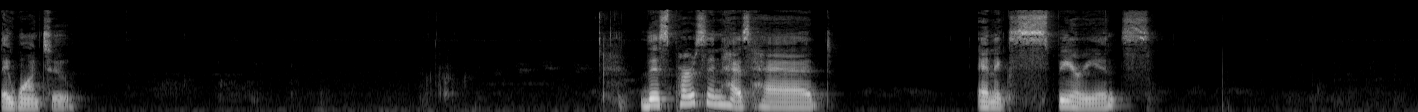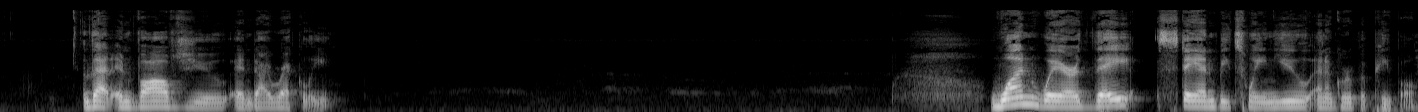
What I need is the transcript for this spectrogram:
they want to. This person has had an experience that involves you indirectly. One where they stand between you and a group of people.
